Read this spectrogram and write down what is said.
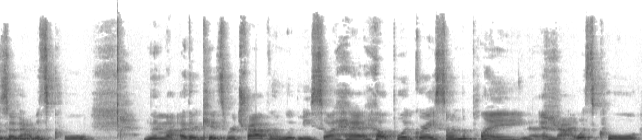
So that was cool. And then my other kids were traveling with me, so I had help with Grace on the plane, That's and that right. was cool.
